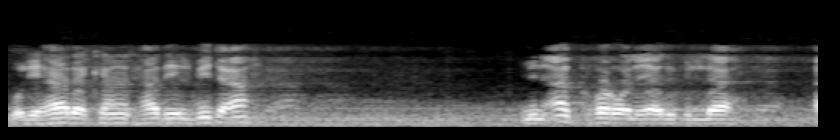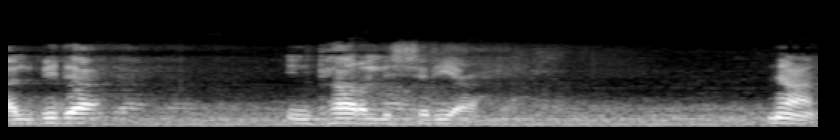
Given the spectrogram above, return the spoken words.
ولهذا كانت هذه البدعة من أكبر والعياذ بالله البدع إنكارا للشريعة. نعم.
